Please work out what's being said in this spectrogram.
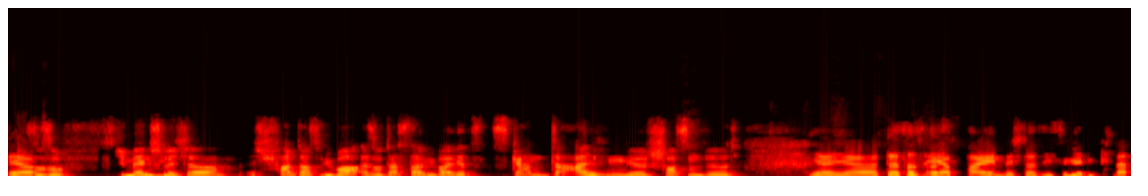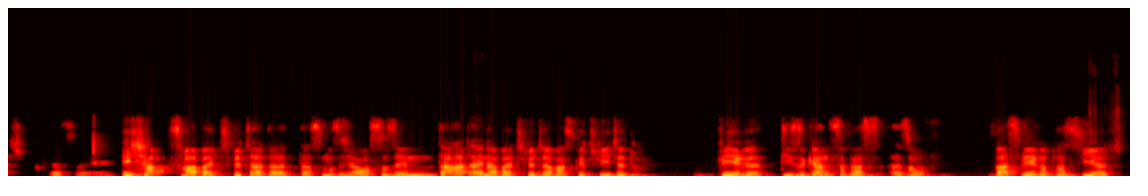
ja. so, so viel menschlicher. Ich fand das über, also dass da überall jetzt Skandal hingeschossen wird. Ja, ja, das ist eher peinlich. Da siehst du ja die Klatschpresse. Ey. Ich habe zwar bei Twitter, da, das muss ich auch so sehen, da hat einer bei Twitter was getweetet, wäre diese ganze, also was wäre passiert,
